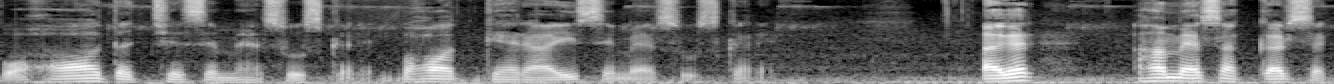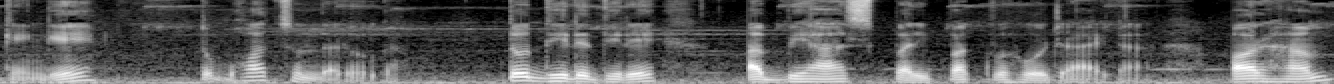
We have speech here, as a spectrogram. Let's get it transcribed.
बहुत अच्छे से महसूस करें, बहुत गहराई से महसूस करें। अगर हम ऐसा कर सकेंगे तो बहुत सुंदर होगा। तो धीरे धीरे अभ्यास परिपक्व हो जाएगा और हम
